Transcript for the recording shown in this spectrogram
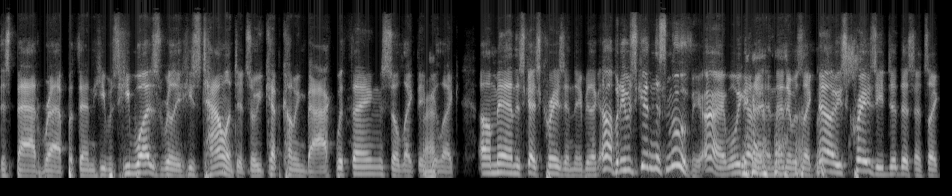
this bad rep but then he was he was really he's talented so he kept coming back with things. So like they'd be like oh man this guy's crazy. And they'd be like oh but he was good in this movie. All right well we got it and then it was like no he's crazy he did this. And it's like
